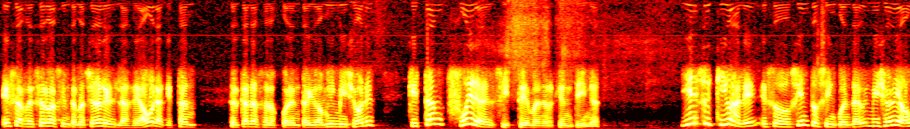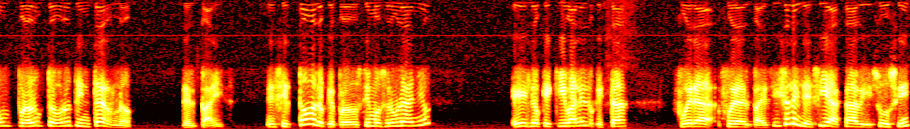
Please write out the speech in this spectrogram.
esas reservas internacionales, las de ahora que están cercanas a los 42 mil millones, que están fuera del sistema en Argentina. Y eso equivale, esos 250 mil millones, a un Producto Bruto Interno del país. Es decir, todo lo que producimos en un año es lo que equivale a lo que está fuera, fuera del país. Y yo les decía a Javi y Susi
